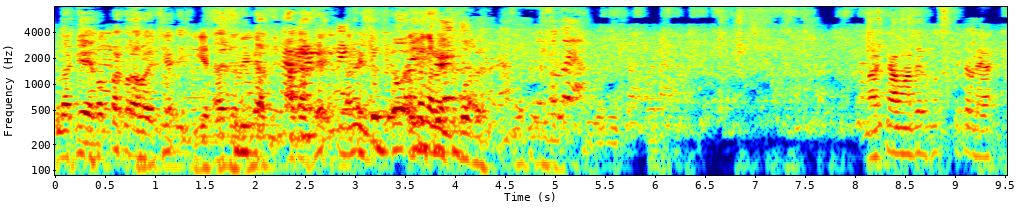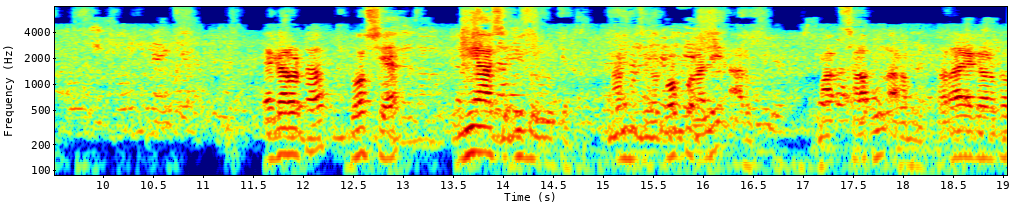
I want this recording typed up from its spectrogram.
ওনাকে হত্যা করা হয়েছে। একটু বলবেন। ওনাকে আমাদের হসপিটালে এগারোটা দশে নিয়ে আসে দুজন লোকের নাম হচ্ছে গফর আলী আর সাবুল আহমেদ। তারা এগারোটা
